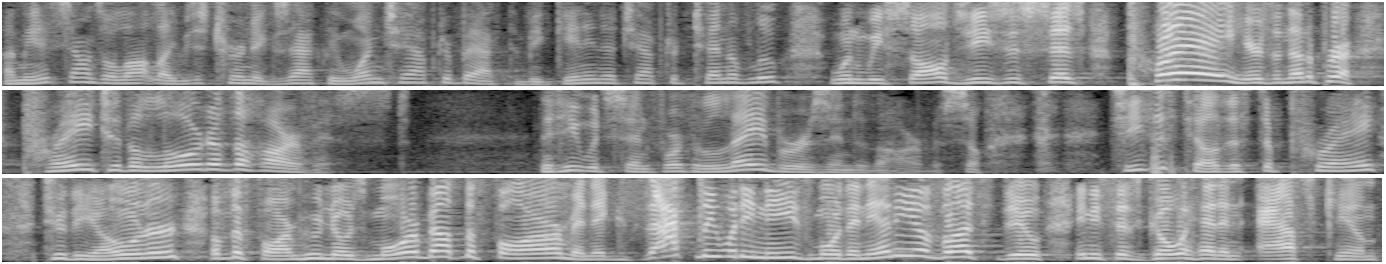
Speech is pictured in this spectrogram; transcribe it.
I mean, it sounds a lot like we just turn exactly one chapter back, the beginning of chapter 10 of Luke, when we saw Jesus says, Pray! Here's another prayer. Pray to the Lord of the harvest that he would send forth laborers into the harvest. So Jesus tells us to pray to the owner of the farm who knows more about the farm and exactly what he needs more than any of us do. And he says, Go ahead and ask him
